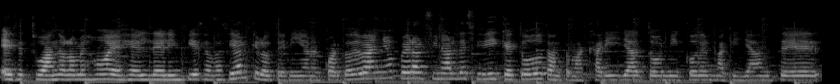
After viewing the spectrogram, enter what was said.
Exceptuando lo mejor es el de limpieza facial que lo tenía en el cuarto de baño, pero al final decidí que todo, tanto mascarilla, tónico, desmaquillante,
